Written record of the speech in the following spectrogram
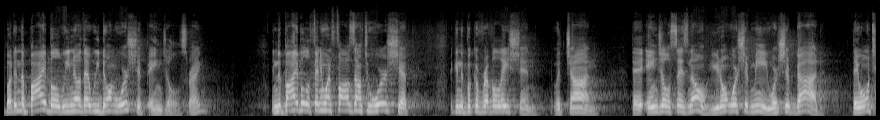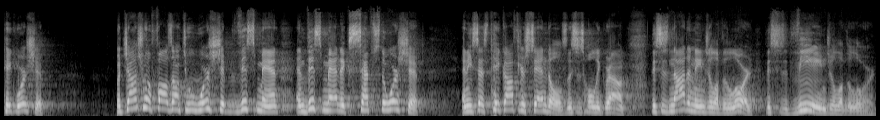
But in the Bible, we know that we don't worship angels, right? In the Bible, if anyone falls down to worship, like in the book of Revelation with John, the angel says, No, you don't worship me, worship God. They won't take worship. But Joshua falls down to worship this man, and this man accepts the worship. And he says, Take off your sandals. This is holy ground. This is not an angel of the Lord, this is the angel of the Lord.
